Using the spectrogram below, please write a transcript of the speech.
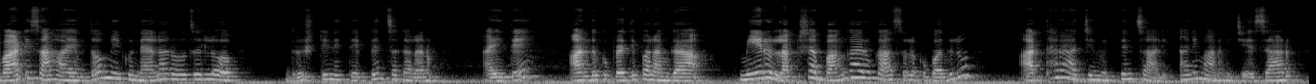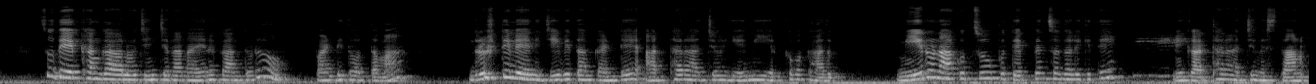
వాటి సహాయంతో మీకు నెల రోజుల్లో దృష్టిని తెప్పించగలను. అయితే అందుకు ప్రతిఫలంగా మీరు లక్ష బంగారు కాసులకు బదులు అర్ధరాజ్యం ఇప్పించాలి అని మనవి చేశాడు. సుదీర్ఘంగా ఆలోచించిన నయనకాంతుడు పండితోత్తమ దృష్టి లేని జీవితం కంటే అర్ధరాజ్యం ఏమీ ఎక్కువ కాదు. మీరు నాకు చూపు తెప్పించగలిగితే మీకు అర్ధరాజ్యం ఇస్తాను.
